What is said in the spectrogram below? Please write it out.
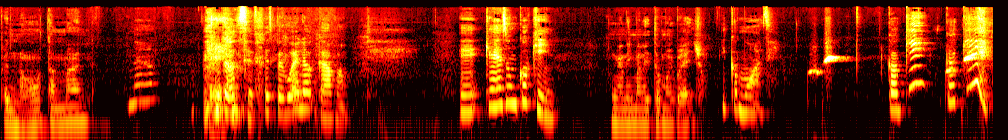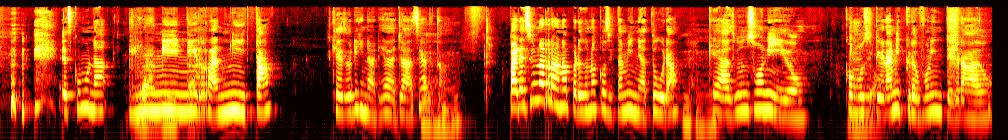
Pues no, tan mal. No. Entonces, espejuelo, gafa. Eh, ¿Qué es un coquí? Un animalito muy bello. ¿Y cómo hace? Coquí, coquí. es como una Ranita. mini ranita que es originaria de allá, ¿cierto? Parece una rana, pero es una cosita miniatura que hace un sonido como si tuviera micrófono integrado,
